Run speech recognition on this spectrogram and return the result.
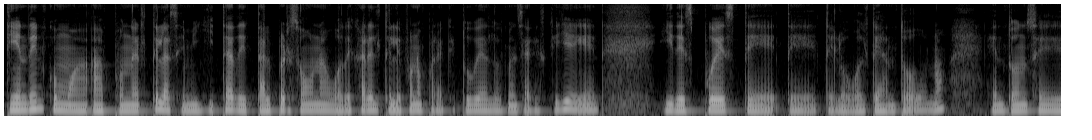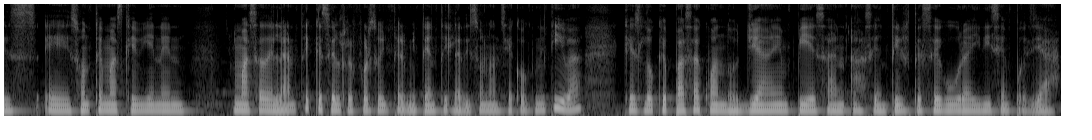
tienden como a, ponerte la semillita de tal persona o a dejar el teléfono para que tú veas los mensajes que lleguen y después te, te lo voltean todo, ¿no? Entonces eh, son temas que vienen más adelante, que es el refuerzo intermitente y la disonancia cognitiva, que es lo que pasa cuando ya empiezan a sentirte segura y dicen, pues ya,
